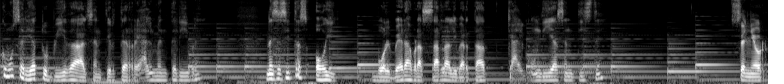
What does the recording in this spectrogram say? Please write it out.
¿Cómo sería tu vida al sentirte realmente libre? ¿Necesitas hoy volver a abrazar la libertad que algún día sentiste? Señor,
